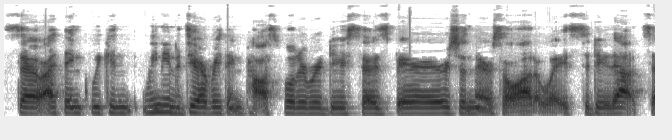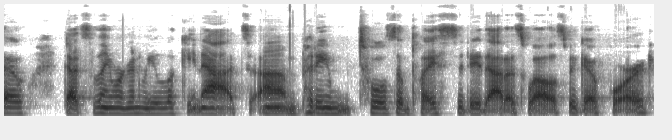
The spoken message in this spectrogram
So I think we can, we need to do everything possible to reduce those barriers. And there's a lot of ways to do that. So that's something we're going to be looking at, um, putting tools in place to do that as well as we go forward.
